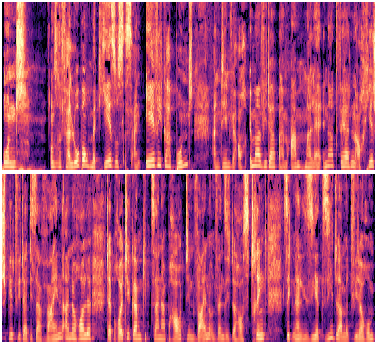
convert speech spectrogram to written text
Und Unsere Verlobung mit Jesus ist ein ewiger Bund, an den wir auch immer wieder beim Abendmahl erinnert werden. Auch hier spielt wieder dieser Wein eine Rolle. Der Bräutigam gibt seiner Braut den Wein und wenn sie daraus trinkt, signalisiert sie damit wiederum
